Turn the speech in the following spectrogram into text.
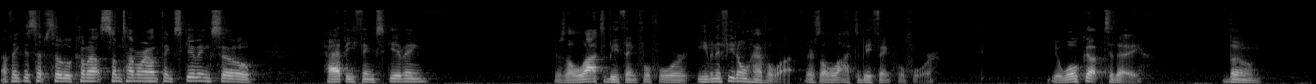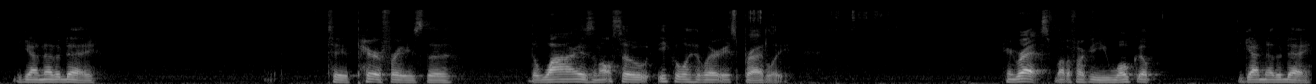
I think this episode will come out sometime around Thanksgiving, so happy Thanksgiving. There's a lot to be thankful for, even if you don't have a lot. There's a lot to be thankful for. You woke up today. Boom. You got another day. To paraphrase the the wise and also equally hilarious Bradley. Congrats, motherfucker. You woke up. You got another day.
